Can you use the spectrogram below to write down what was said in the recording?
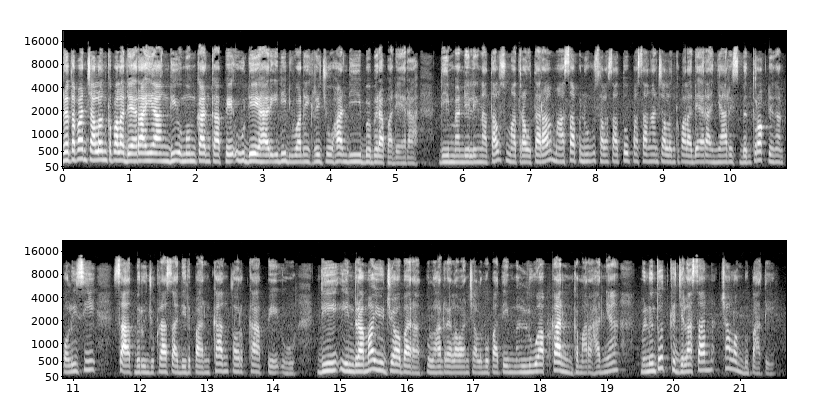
Penetapan calon kepala daerah yang diumumkan KPUD hari ini diwarnai kericuhan di beberapa daerah. Di Mandeling Natal, Sumatera Utara, masa penunggu salah satu pasangan calon kepala daerah nyaris bentrok dengan polisi saat berunjuk rasa di depan kantor KPU. Di Indramayu, Jawa Barat, puluhan relawan calon bupati meluapkan kemarahannya menuntut kejelasan calon bupati.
